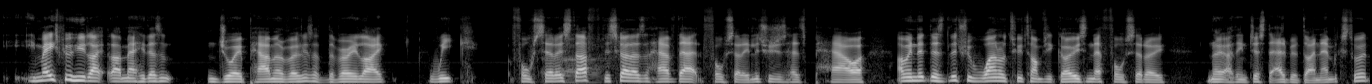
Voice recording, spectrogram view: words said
He makes people who like like Matt. He doesn't enjoy power metal vocals, like the very like weak falsetto uh. stuff. This guy doesn't have that falsetto. He literally just has power. I mean, there's literally one or two times he goes in that falsetto note. I think just to add a bit of dynamics to it.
